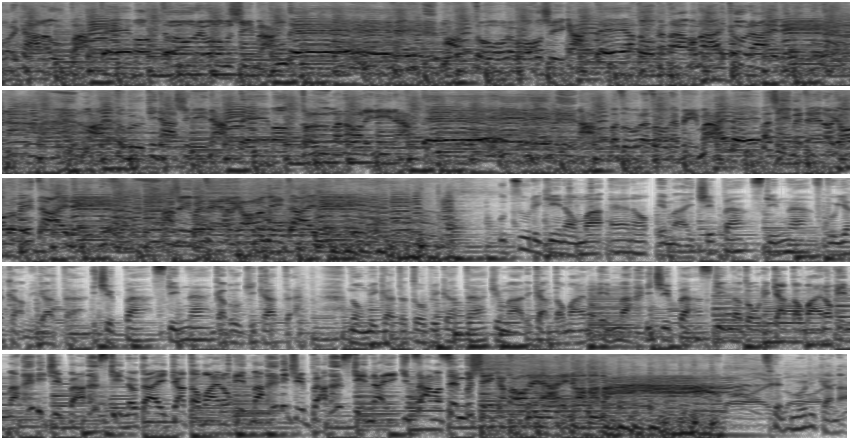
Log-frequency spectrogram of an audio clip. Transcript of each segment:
移り気なお前の今一番好きな服や髪型一番好きな歌舞伎方飲み方飛び方決まり方お前の今一番好きな通り方お前の今一番好きな歌い方お前の今一番好きな生き様全部しかとでありのまま。って無理かな。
